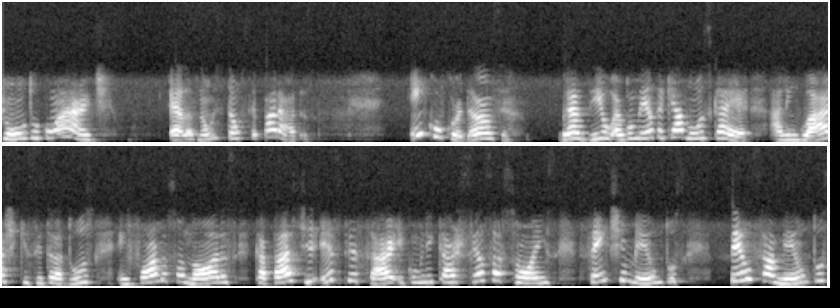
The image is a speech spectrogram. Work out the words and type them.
junto com a arte elas não estão separadas. Em concordância, Brasil argumenta que a música é a linguagem que se traduz em formas sonoras capaz de expressar e comunicar sensações, sentimentos, pensamentos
